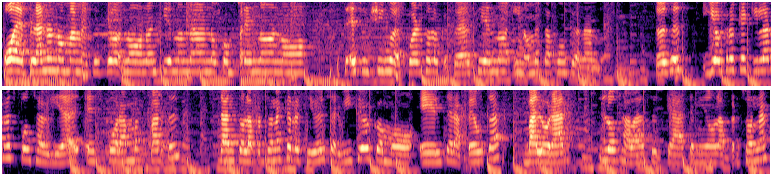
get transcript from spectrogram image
o de plano no mames, esto no, no entiendo nada, no comprendo, no, es, un chingo de esfuerzo lo que estoy haciendo y no me está funcionando. Entonces, yo creo que aquí la responsabilidad es por ambas partes, tanto la persona que recibe el servicio como el terapeuta, valorar los avances que ha tenido la persona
